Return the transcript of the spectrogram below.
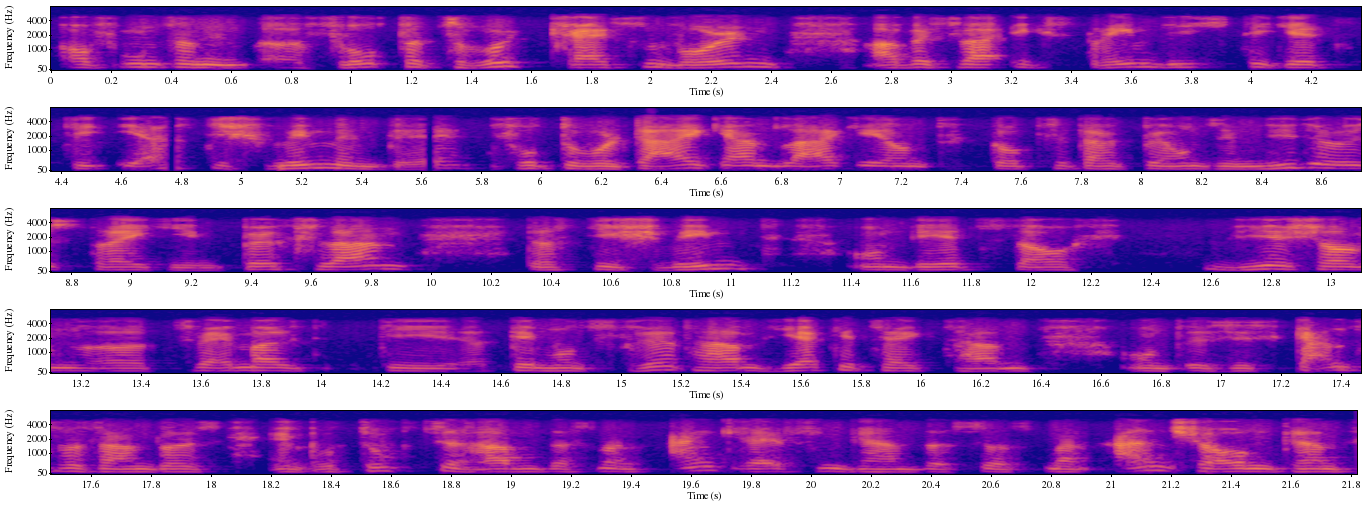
auf unseren äh, Flotter zurückgreifen wollen. Aber es war extrem wichtig, jetzt die erste schwimmende Photovoltaikanlage und Gott sei Dank bei uns in Niederösterreich, in Böchlan, dass die schwimmt und jetzt auch wir schon äh, zweimal die demonstriert haben, hergezeigt haben. Und es ist ganz was anderes, ein Produkt zu haben, das man angreifen kann, das was man anschauen kann,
